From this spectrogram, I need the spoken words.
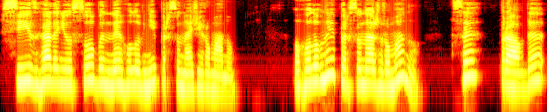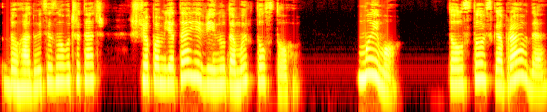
всі згадані особи не головні персонажі роману. Головний персонаж роману це правда, догадується знову читач що пам'ятає війну та мир Толстого. Мимо. Толстовська правда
